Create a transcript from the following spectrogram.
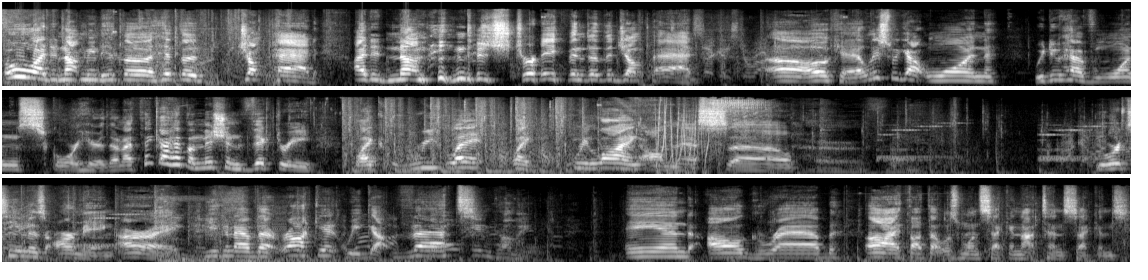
Oh, I did not mean to hit the hit the jump pad. I did not mean to strafe into the jump pad. Oh, uh, okay. At least we got one we do have one score here. Then I think I have a mission victory, like relay, like relying on this. So your team is arming. All right, you can have that rocket. We got that. And I'll grab. Oh, I thought that was one second, not ten seconds.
